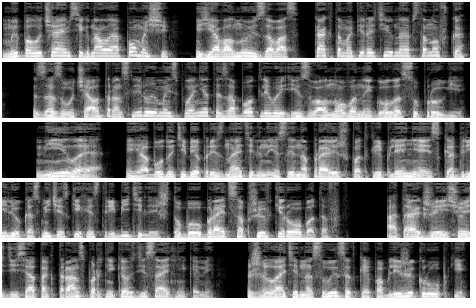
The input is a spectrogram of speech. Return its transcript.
мы получаем сигналы о помощи. Я волнуюсь за вас. Как там оперативная обстановка?» Зазвучал транслируемый с планеты заботливый и взволнованный голос супруги. «Милая, я буду тебе признателен, если направишь подкрепление эскадрилью космических истребителей, чтобы убрать с обшивки роботов а также еще с десяток транспортников с десантниками, желательно с высадкой поближе к рубке.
